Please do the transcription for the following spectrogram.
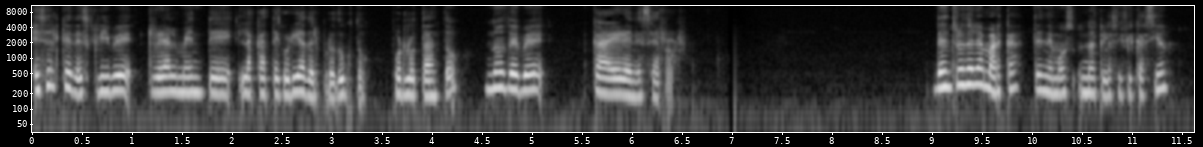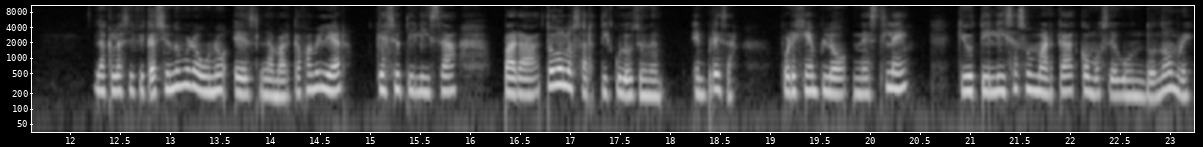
es el que describe realmente la categoría del producto, por lo tanto, no debe caer en ese error. Dentro de la marca tenemos una clasificación. La clasificación número uno es la marca familiar, que se utiliza para todos los artículos de una empresa. Por ejemplo, Nestlé, que utiliza su marca como segundo nombre.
